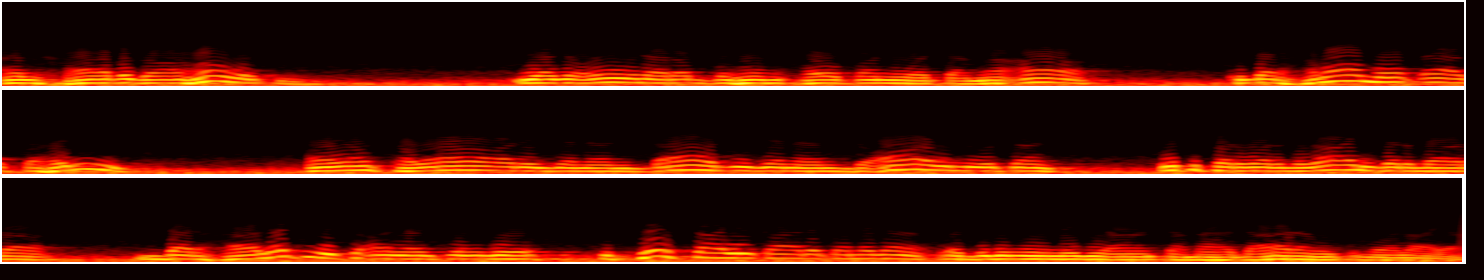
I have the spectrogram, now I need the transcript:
از الخابگاہاں وتی یدعون ربهم خوفا وطمعا کہ در ہما موقع سہری آیان سوار جنن، داد جنن دعائی نوتن. وتی پروردگاری دربارا در حالت یہ کہ آیان چنگو کہ پھر سائی کارکنگا و دگنی مگی آن تمہدارا وتی مولایا.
